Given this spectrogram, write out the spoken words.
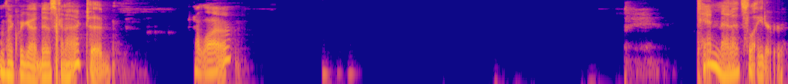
I think we got disconnected. Hello? Ten minutes later.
